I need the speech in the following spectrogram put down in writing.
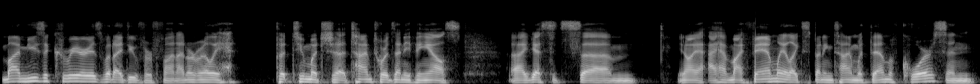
My music career is what I do for fun. I don't really put too much uh, time towards anything else. Uh, I guess it's um, you know, I, I, have my family. I like spending time with them, of course. And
